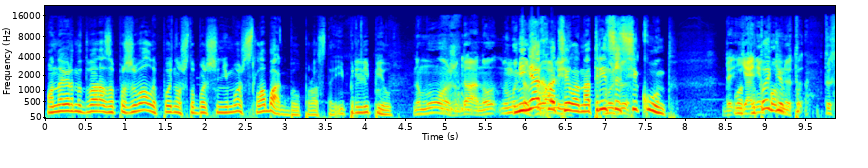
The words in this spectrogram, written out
он, наверное, два раза пожевал и понял, что больше не может. Слабак был просто и прилепил. Ну, может, да, но... ну, мы-то Меня жевали- хватило на 30 мы же- секунд. Да Вот, я в не итоге помню, п- ты, ты,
